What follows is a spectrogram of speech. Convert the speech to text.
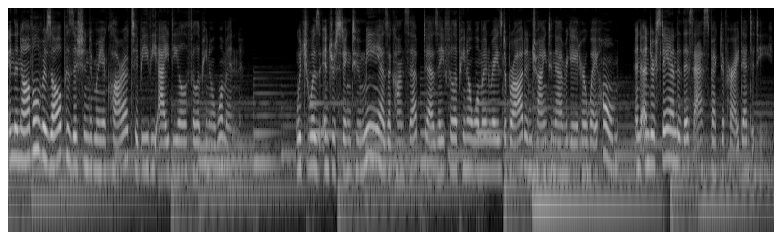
In the novel, Rizal positioned Maria Clara to be the ideal Filipino woman, which was interesting to me as a concept as a Filipino woman raised abroad and trying to navigate her way home and understand this aspect of her identity.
